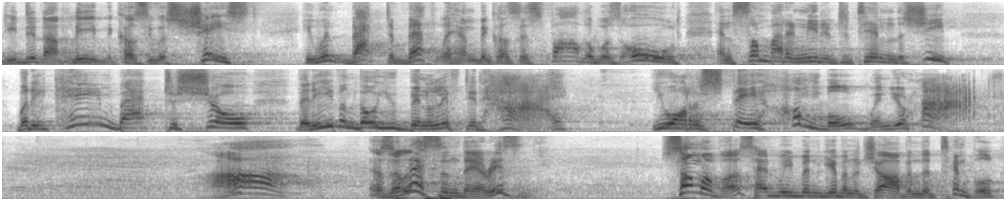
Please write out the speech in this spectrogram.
he did not leave because he was chased. He went back to Bethlehem because his father was old and somebody needed to tend the sheep. But he came back to show that even though you've been lifted high, you ought to stay humble when you're high. Ah, there's a lesson there, isn't it? Some of us, had we been given a job in the temple,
